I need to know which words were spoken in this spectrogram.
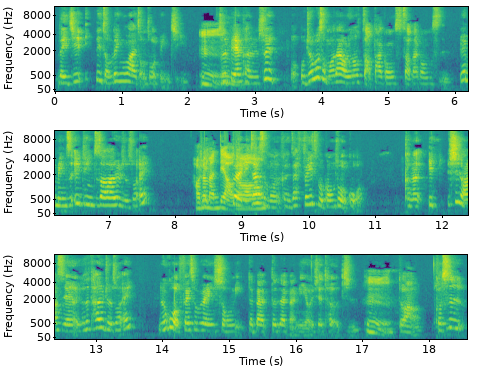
累积一种另外一种作品集，嗯，就是别人可能，所以我我觉得为什么大家有人都找大公司找大公司，因为名字一听知道，他就觉得说，哎，好像蛮屌的、哦。对，你在什么？可能在 Facebook 工作过，可能一细小段时间，可是他就觉得说，哎。如果 Facebook 愿意收你，代表代表你有一些特质，嗯，对啊。可是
